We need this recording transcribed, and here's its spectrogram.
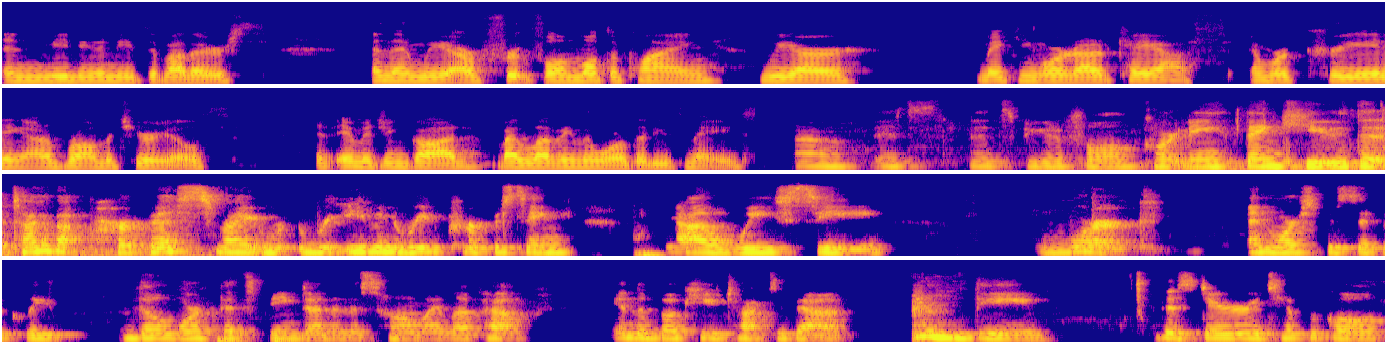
and meeting the needs of others and then we are fruitful and multiplying. We are making order out of chaos and we're creating out of raw materials and imaging god by loving the world that he's made. Oh it's it's beautiful courtney. Thank you. The talk about purpose right? Re- even repurposing yeah. how we see work and more specifically the work that's being done in this home. I love how in the book you talked about the the stereotypical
